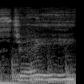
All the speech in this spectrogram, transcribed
astray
